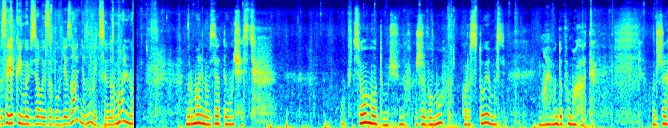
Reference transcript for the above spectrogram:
за який ми взяли зобов'язання, ну і це нормально. Нормально взяти участь в цьому, тому що ну, живемо, користуємось і маємо допомагати. Отже,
